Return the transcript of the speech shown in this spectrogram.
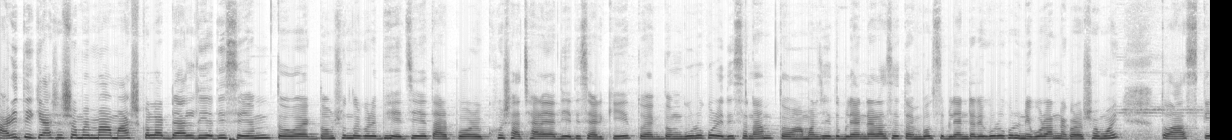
বাড়ি থেকে আসার সময় মা মাসকলার ডাল দিয়ে দিছে, তো একদম সুন্দর করে ভেজে তারপর খোসা ছাড়াইয়া দিয়ে দিছে আর কি, তো একদম গুঁড়ো করে দিছে না। তো আমার যেহেতু ব্ল্যান্ডার আছে, তো আমি বলছি ব্ল্যান্ডারে গুঁড়ো করে নেব রান্না করার সময়। তো আজকে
